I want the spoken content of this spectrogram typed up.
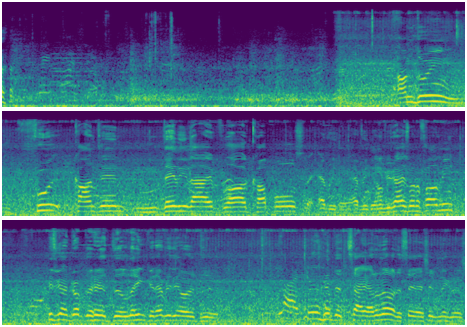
I'm doing food content, daily life, vlog, couples, everything, everything. If you guys want to follow me, he's gonna drop the the link and everything or the the tag. I don't know how to say that shit in English.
